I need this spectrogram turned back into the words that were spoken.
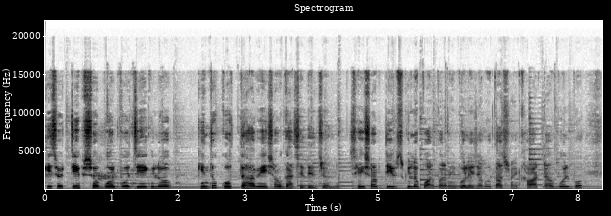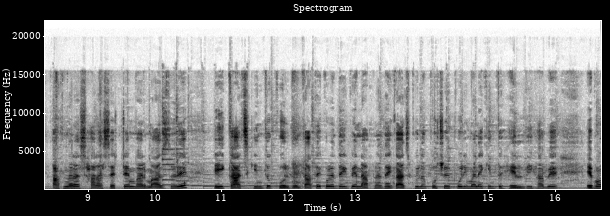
কিছু টিপসও বলব যেগুলো কিন্তু করতে হবে এইসব গাছেদের জন্য। সেই সব টিপসগুলো পরপর আমি বলে যাব, তার সঙ্গে খাবারটাও বলব। আপনারা সারা সেপ্টেম্বর মাস ধরে এই কাজ কিন্তু করবেন। তাতে করে দেখবেন আপনাদের গাছগুলো প্রচুর পরিমাণে কিন্তু হেলদি হবে এবং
